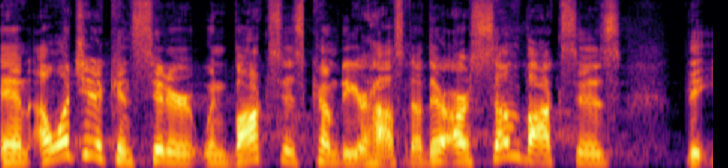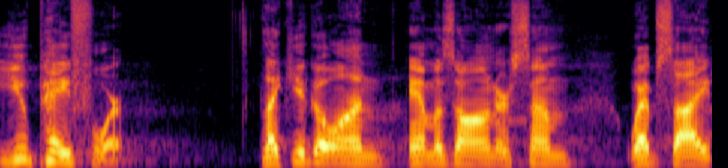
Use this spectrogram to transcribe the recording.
And I want you to consider when boxes come to your house. Now, there are some boxes that you pay for. Like you go on Amazon or some website,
